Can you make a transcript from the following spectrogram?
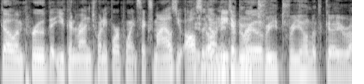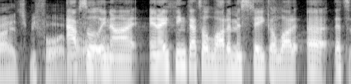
go and prove that you can run 24.6 miles. You also you don't, need, to, do prove three 300k rides before. blah, blah, Absolutely blah. not. And I think that's a lot of mistake. A lot. Of, uh, that's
